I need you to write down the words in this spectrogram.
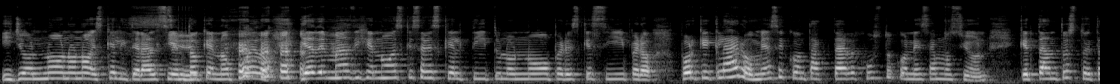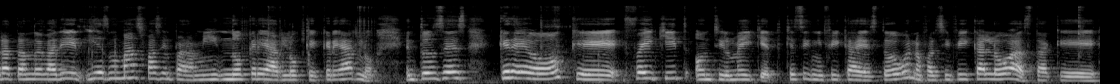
Y yo, no, no, no, es que literal siento que no puedo. Y además dije, no, es que sabes que el título no, pero es que sí, pero, porque claro, me hace contactar justo con esa emoción que tanto estoy tratando de evadir y es más fácil para mí no crearlo que crearlo. Entonces, creo que fake it until make it. ¿Qué significa esto? Bueno, falsifícalo hasta que,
